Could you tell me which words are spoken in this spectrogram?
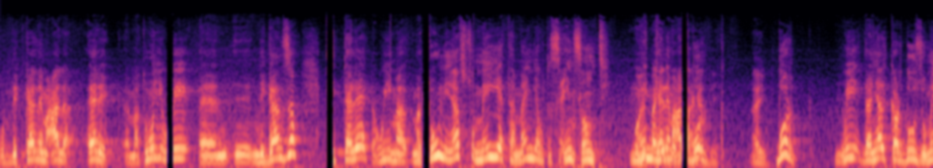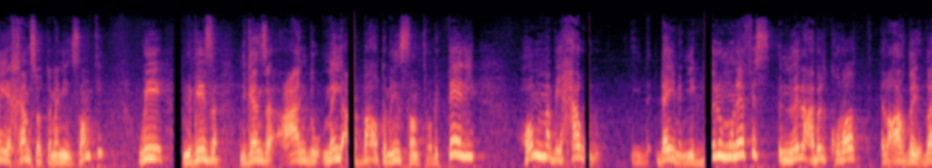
وبنتكلم على إريك ماتوني ونيجانزا الثلاثه وماتوني نفسه 198 سم مهمة بنتكلم جدا على برج. أيوه. برج ودانيال كاردوزو 185 سم ونجيزا نجانزا عنده 184 سم وبالتالي هم بيحاولوا دايما يجبروا المنافس إنه يلعب الكرات العرضية. ده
